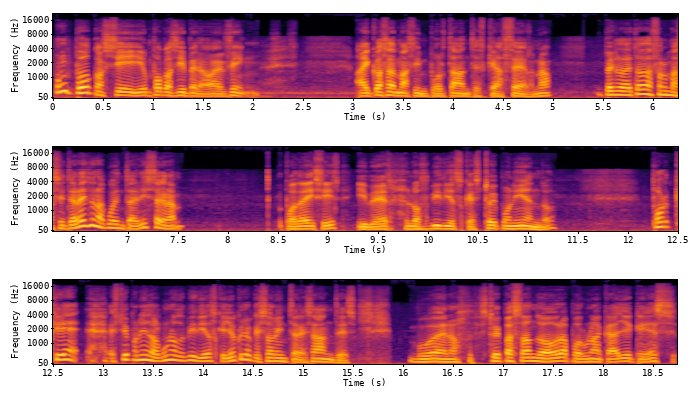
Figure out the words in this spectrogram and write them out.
Un poco sí, un poco sí, pero en fin, hay cosas más importantes que hacer, ¿no? Pero de todas formas, si tenéis una cuenta de Instagram, podéis ir y ver los vídeos que estoy poniendo, porque estoy poniendo algunos vídeos que yo creo que son interesantes. Bueno, estoy pasando ahora por una calle que es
